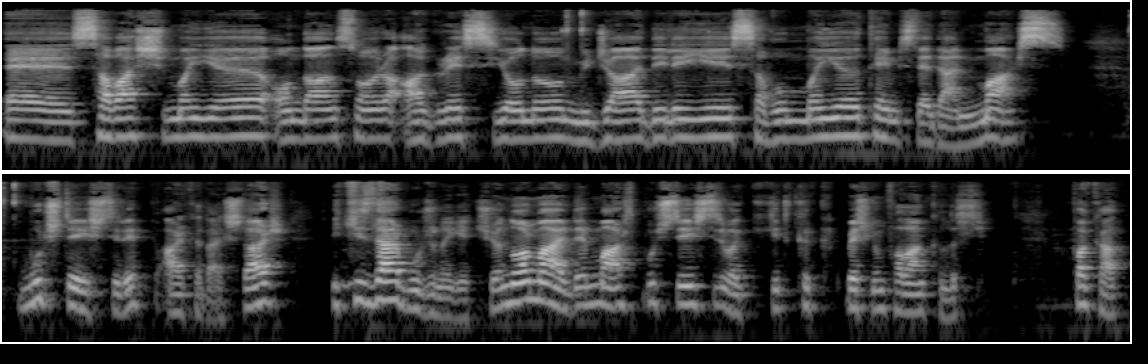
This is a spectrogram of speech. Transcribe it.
e, savaşmayı, ondan sonra agresyonu, mücadeleyi, savunmayı temsil eden Mars burç değiştirip arkadaşlar İkizler Burcu'na geçiyor. Normalde Mars burç değiştirir vakit 40-45 gün falan kalır. Fakat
